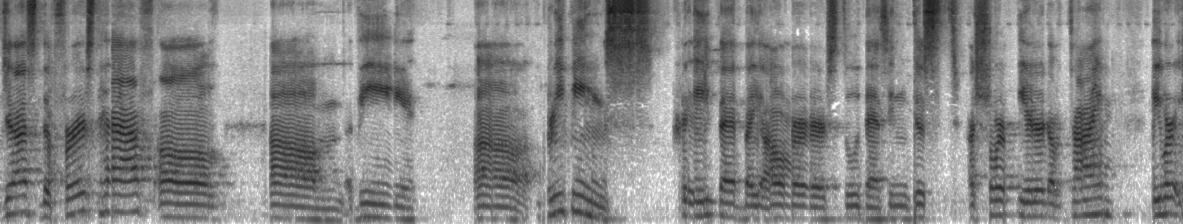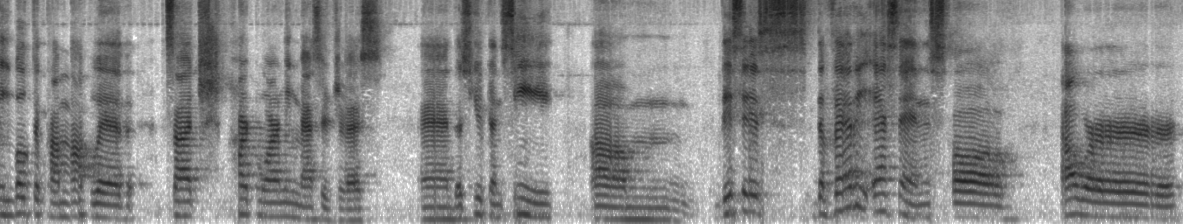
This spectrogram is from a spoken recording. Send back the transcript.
just the first half of um, the uh, greetings created by our students in just a short period of time. They were able to come up with such heartwarming messages. And as you can see, um, this is the very essence of our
